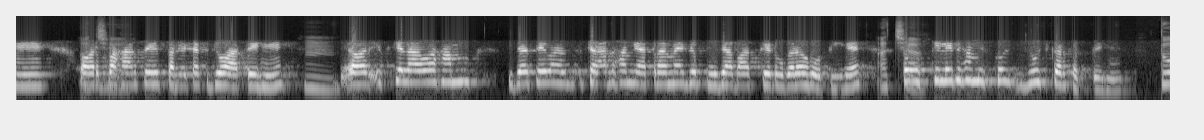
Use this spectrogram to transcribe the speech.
हैं और अच्छा। बाहर से पर्यटक जो आते हैं हम्म। और इसके अलावा हम जैसे चार धाम यात्रा में जो पूजा बास्केट वगैरह होती है अच्छा। तो उसके लिए भी हम इसको यूज़ कर सकते हैं। तो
